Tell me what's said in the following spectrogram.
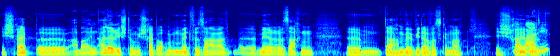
Ich schreibe äh, aber in alle Richtungen. Ich schreibe auch im Moment für Sarah äh, mehrere Sachen. Ähm, da haben wir wieder was gemacht. Ich schreibe. Lombardi?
